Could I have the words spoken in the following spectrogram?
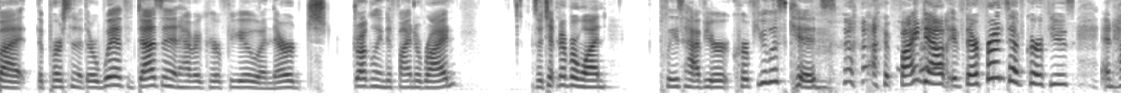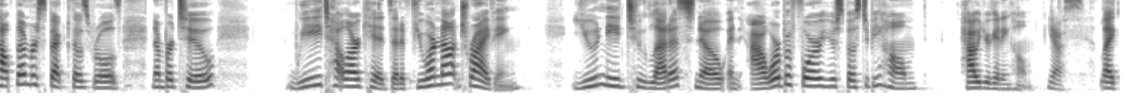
but the person that they're with doesn't have a curfew and they're struggling to find a ride. So, tip number one please have your curfewless kids find out if their friends have curfews and help them respect those rules. Number two, we tell our kids that if you are not driving, you need to let us know an hour before you're supposed to be home how you're getting home. Yes. Like,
